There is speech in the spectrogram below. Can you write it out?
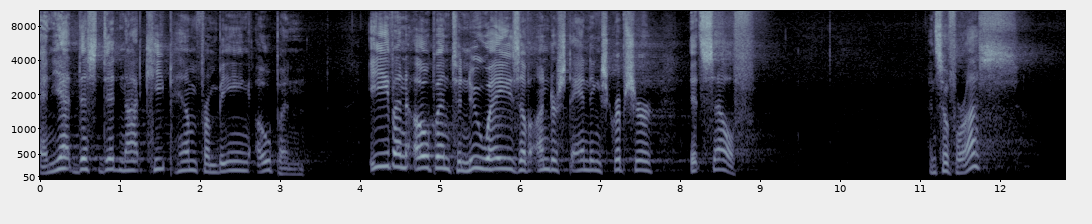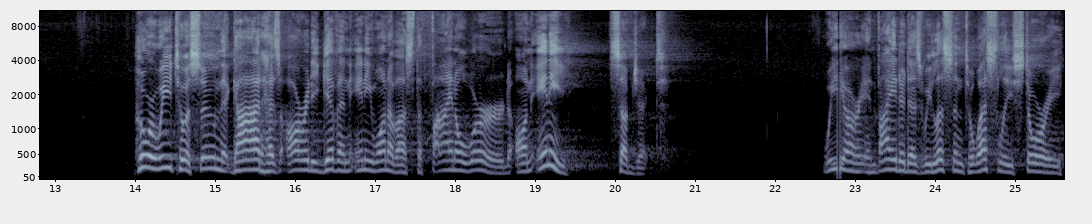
And yet, this did not keep him from being open, even open to new ways of understanding Scripture itself. And so, for us, who are we to assume that God has already given any one of us the final word on any subject? We are invited as we listen to Wesley's story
